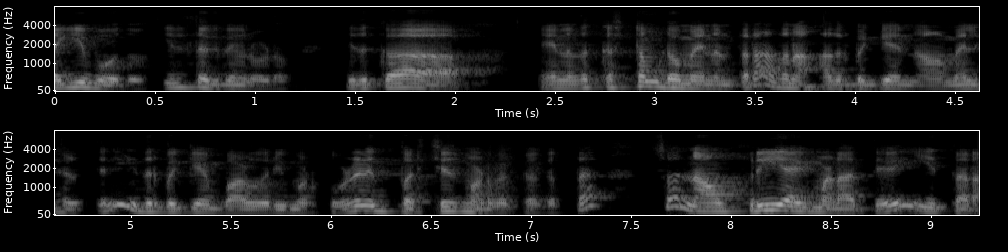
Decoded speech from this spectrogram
ತೆಗಿಬಹುದು ಇಲ್ಲಿ ತೆಗ್ದೇವೆ ನೋಡು. ಇದಕ್ಕ ಏನಂದ್ರೆ ಕಸ್ಟಮ್ ಡೊಮೈನ್ ಅಂತಾರ, ಅದನ್ನ ಅದ್ರ ಬಗ್ಗೆ ನಾ ಆಮೇಲೆ ಹೇಳ್ತೀನಿ. ಇದ್ರ ಬಗ್ಗೆ ಭಾಳ ವರಿ ಮಾಡ್ಕೊಬೇಡ್ರಿ. ಇದು ಪರ್ಚೇಸ್ ಮಾಡ್ಬೇಕಾಗತ್ತೆ. ಸೊ ನಾವು ಫ್ರೀ ಆಗಿ ಮಾಡತ್ತೀವಿ ಈ ತರ.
